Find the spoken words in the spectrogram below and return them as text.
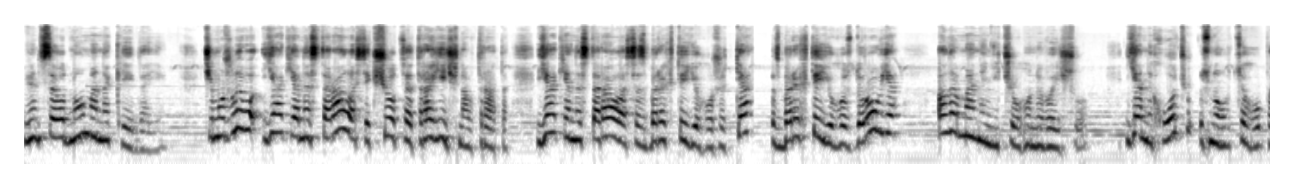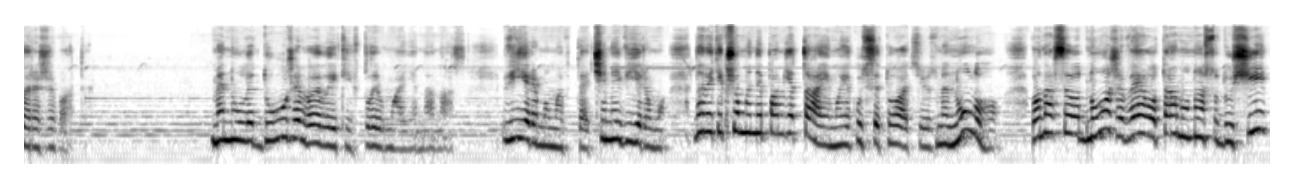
Він все одно мене кидає. Чи можливо, як я не старалася, якщо це трагічна втрата, як я не старалася зберегти його життя, зберегти його здоров'я, але в мене нічого не вийшло. Я не хочу знов цього переживати. Минуле дуже великий вплив має на нас. Віримо ми в те чи не віримо. Навіть якщо ми не пам'ятаємо якусь ситуацію з минулого, вона все одно живе отам у нас у душі,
